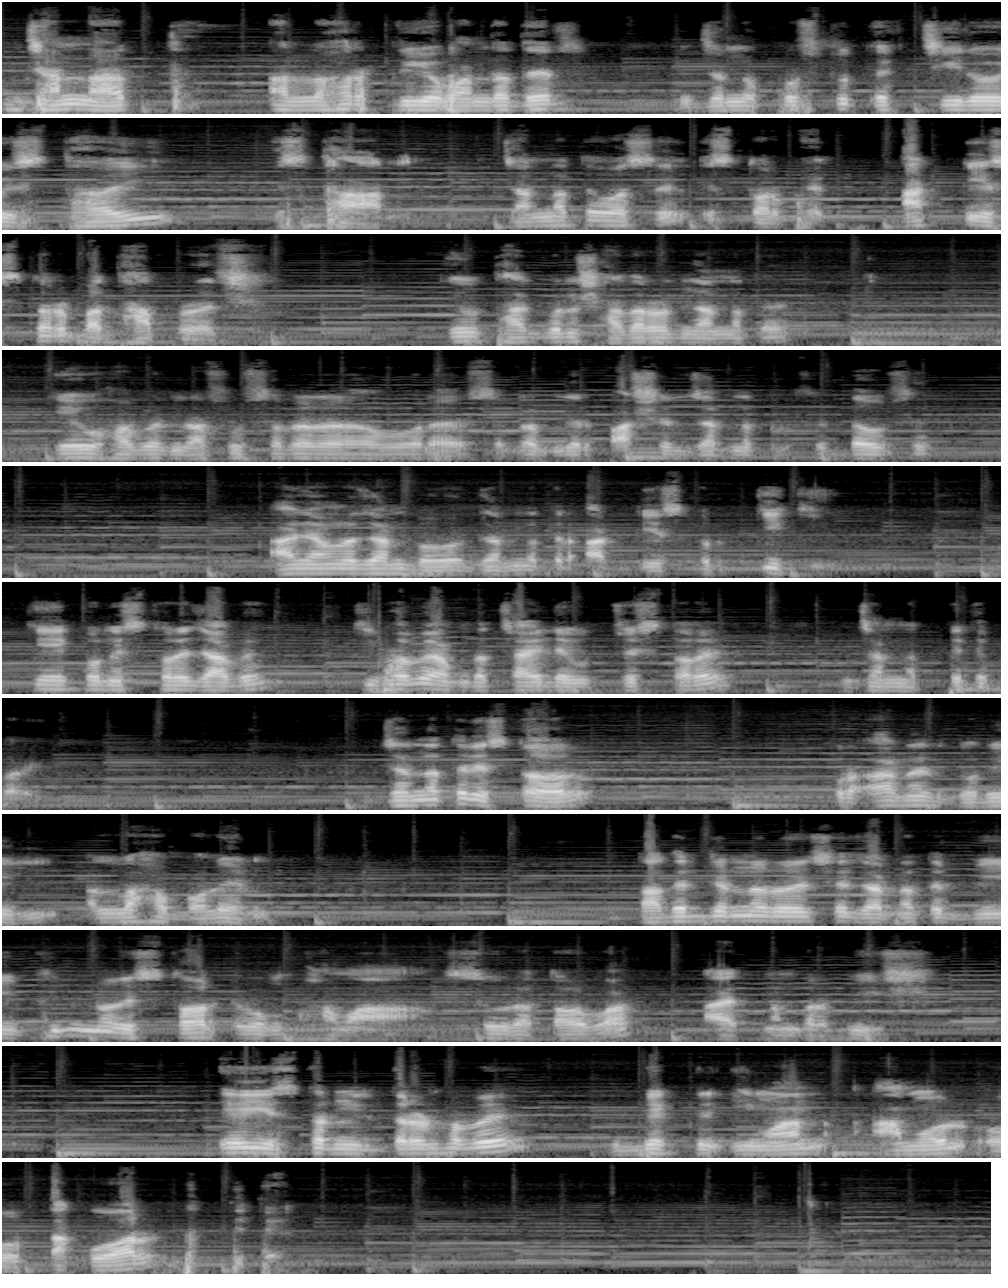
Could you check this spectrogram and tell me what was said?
জান্নাত আল্লাহর প্রিয় বান্দাদের জন্য প্রস্তুত এক চিরস্থায়ী স্থান। জান্নাতেও আছে স্তরভেদ। আটটি স্তর বা ধাপ রয়েছে। কেউ থাকবেন সাধারণ জান্নাতে, কেউ হবেন রাসুল সাল্লামের পাশের জান্নাতুল ফিরদাউসে। আজ আমরা জানব জান্নাতের আটটি স্তর কি কি, কে কোন স্তরে যাবে, কীভাবে আমরা চাইলে উচ্চ স্তরে জান্নাত পেতে পারি। জান্নাতের স্তর কোরআনের দলিল আল্লাহ বলেন, তাদের জন্য রয়েছে জান্নাতে বিভিন্ন স্তর এবং ক্ষমা সূরা তওবা, আয়াত নাম্বার বিশ। এই স্তর নির্ধারণ হবে ব্যক্তির ইমান আমল ও তাকোয়ার ভিত্তিতে।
